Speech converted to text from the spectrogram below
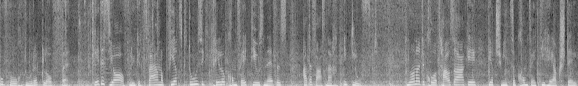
auf Hochtouren gelaufen. Jedes Jahr fliegen 240.000 Kilo Konfetti aus Neffels an der Fasnacht in die Luft. Nur noch in der Kurt Hauser AG wird Schweizer Konfetti hergestellt.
